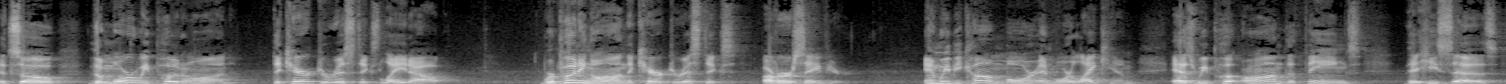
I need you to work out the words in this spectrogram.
And so the more we put on the characteristics laid out, we're putting on the characteristics of our Savior. And we become more and more like Him as we put on the things that He says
